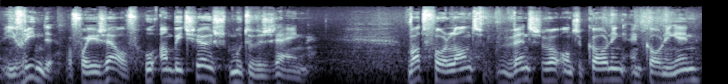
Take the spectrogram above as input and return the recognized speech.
je vrienden of voor jezelf? Hoe ambitieus moeten we zijn? Wat voor land wensen we onze koning en koningin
